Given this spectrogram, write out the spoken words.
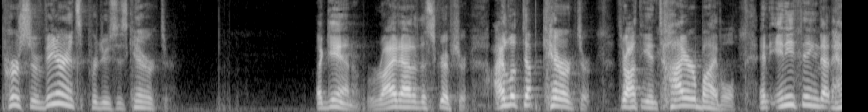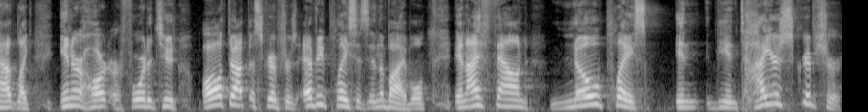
Perseverance produces character. Again, right out of the scripture. I looked up character throughout the entire Bible, and anything that had like inner heart or fortitude, all throughout the scriptures, every place it's in the Bible, and I found no place in the entire scripture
